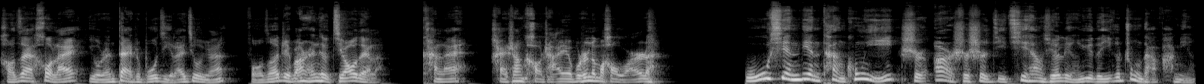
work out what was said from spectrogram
好在后来有人带着补给来救援，否则这帮人就交代了。看来海上考察也不是那么好玩的。无线电探空仪是二十世纪气象学领域的一个重大发明。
